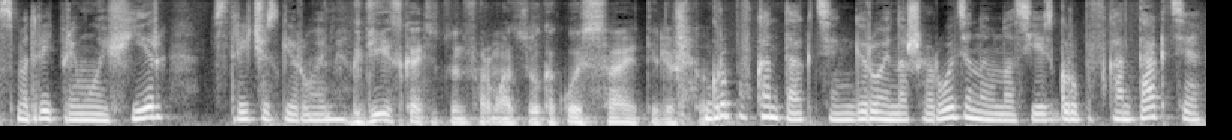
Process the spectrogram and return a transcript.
смотреть прямой эфир встречи с героями. Где искать эту информацию? Какой сайт или что? Группа ВКонтакте. Герои нашей Родины. У нас есть группа ВКонтакте.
